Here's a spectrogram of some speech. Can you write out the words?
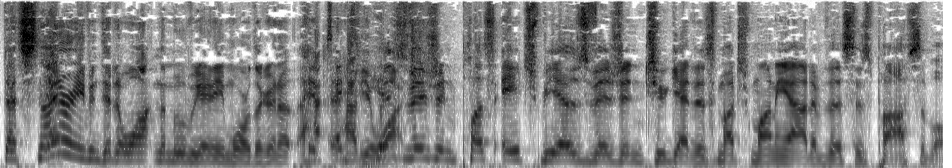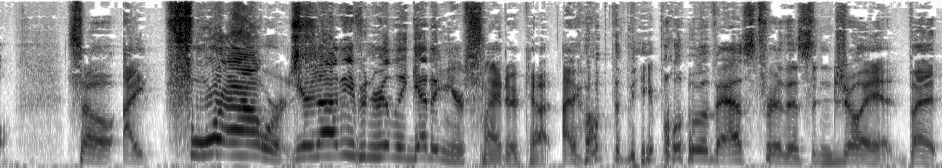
that Snyder Yeah. even didn't want in the movie anymore. They're going to ha- have you his watch. vision plus HBO's vision to get as much money out of this as possible. So I. Four hours. You're not even really getting your Snyder cut. I hope the people who have asked for this enjoy it, but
